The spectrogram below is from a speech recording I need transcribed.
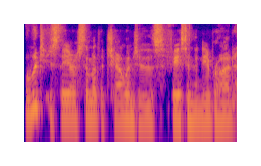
What would you say are some of the challenges faced in the neighborhood?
